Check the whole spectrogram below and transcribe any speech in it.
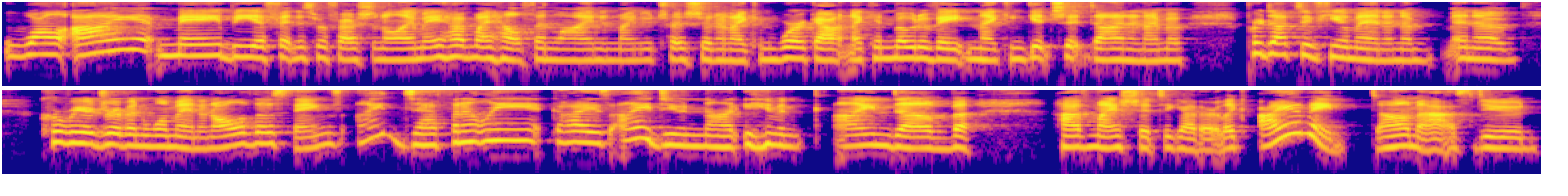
while I may be a fitness professional, I may have my health in line and my nutrition, and I can work out and I can motivate and I can get shit done, and I'm a productive human and a, and a, career driven woman and all of those things, I definitely, guys, I do not even kind of have my shit together. Like, I am a dumbass, dude.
